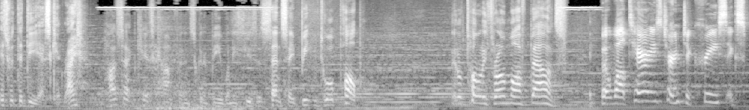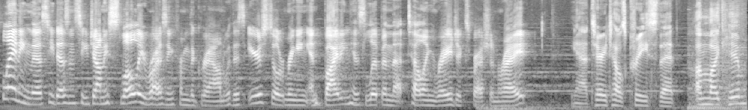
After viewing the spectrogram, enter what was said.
is with the Diaz kid, right? How's that kid's confidence gonna be when he sees his sensei beaten to a pulp? It'll totally throw him off balance. But while Terry's turned to Kreese explaining this, he doesn't see Johnny slowly rising from the ground with his ears still ringing and biting his lip in that telling rage expression, right? Yeah, Terry tells Kreese that. Unlike him,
